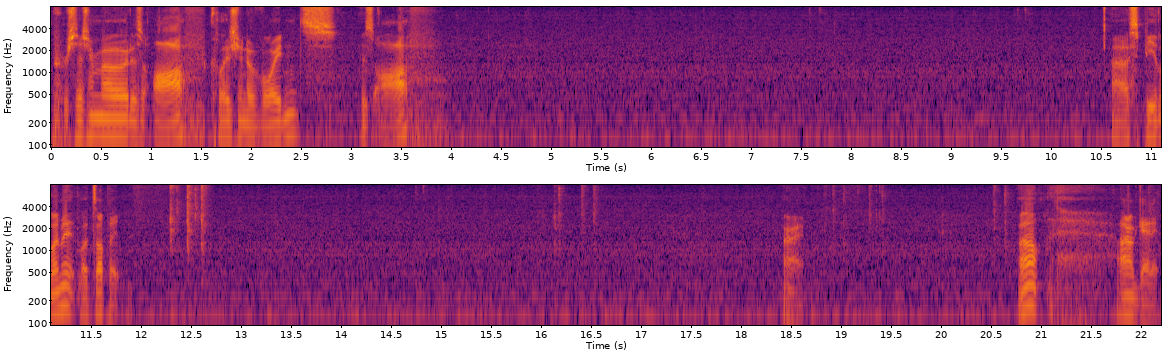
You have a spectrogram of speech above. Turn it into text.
precision mode is off. Collision avoidance is off. Uh, speed limit, let's up it. Alright. Well, I don't get it.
